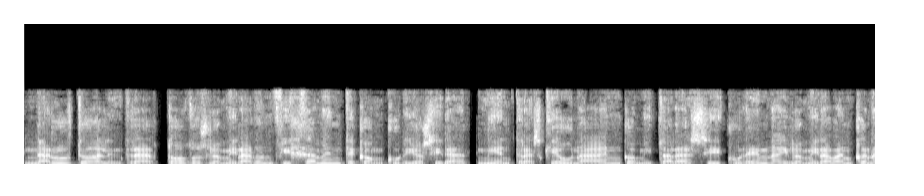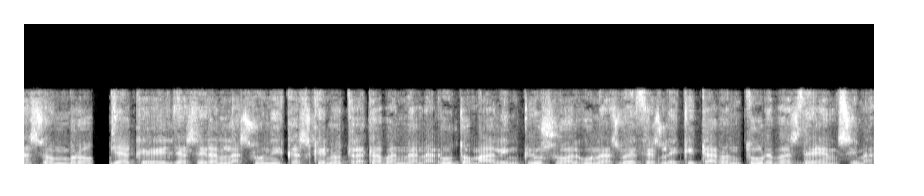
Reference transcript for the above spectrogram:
Naruto al entrar todos lo miraron fijamente con curiosidad mientras que una Anko Mitarashi y Kurena y lo miraban con asombro, ya que ellas eran las únicas que no trataban a Naruto mal incluso algunas veces le quitaron turbas de encima.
